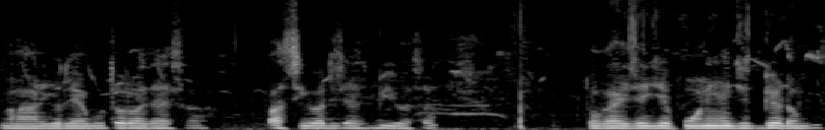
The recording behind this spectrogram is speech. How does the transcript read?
અને આડીઓ લેબુ તોરવા જાય છે પાછી વાળી જાય છે બી હશે તો ગાઈ જઈએ પોણી આવી જશે બેડમાં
